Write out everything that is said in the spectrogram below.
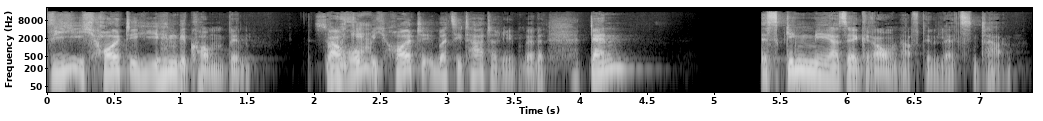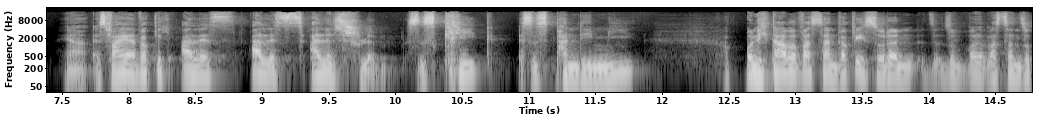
wie ich heute hier hingekommen bin. So warum gern. ich heute über Zitate reden werde. Denn es ging mir ja sehr grauenhaft in den letzten Tagen. Ja, es war ja wirklich alles, alles, alles schlimm. Es ist Krieg, es ist Pandemie. Und ich glaube, was dann wirklich so dann, so, was dann so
